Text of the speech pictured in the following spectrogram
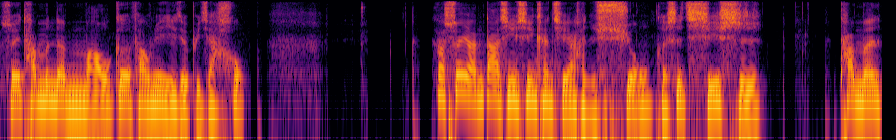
所以他们的毛各方面也就比较厚。那虽然大猩猩看起来很凶，可是其实他们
